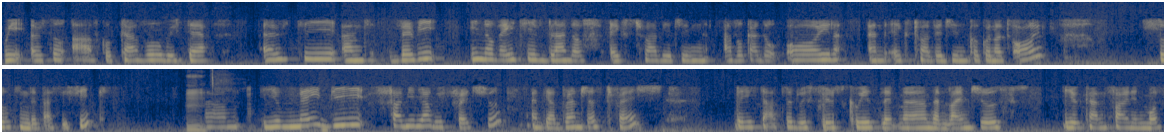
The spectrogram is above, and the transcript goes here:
We also have Cocavo with their healthy and very innovative blend of extra virgin avocado oil and extra virgin coconut oil sourced in the Pacific. Mm. Um, you may be familiar with Fresh Shoot and their brand Just Fresh. They started with fresh squeezed lemon and lime juice you can find in most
